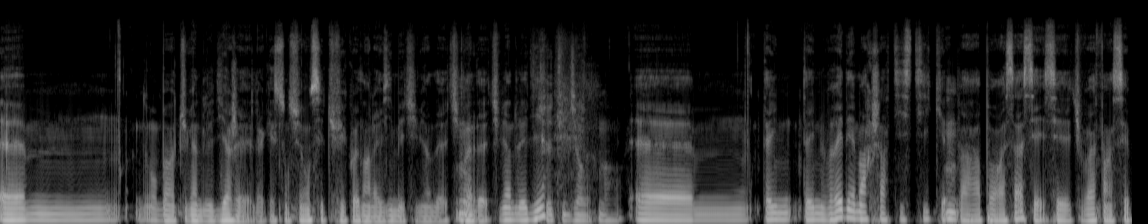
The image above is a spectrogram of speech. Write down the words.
Euh, donc, ben, tu viens de le dire, la question suivante c'est tu fais quoi dans la vie, mais tu viens de, tu viens de, tu viens de le Je dire. suis étudiant maintenant. Euh, tu as une, vraie démarche artistique Mm. par rapport à ça. C'est, tu vois, c'est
